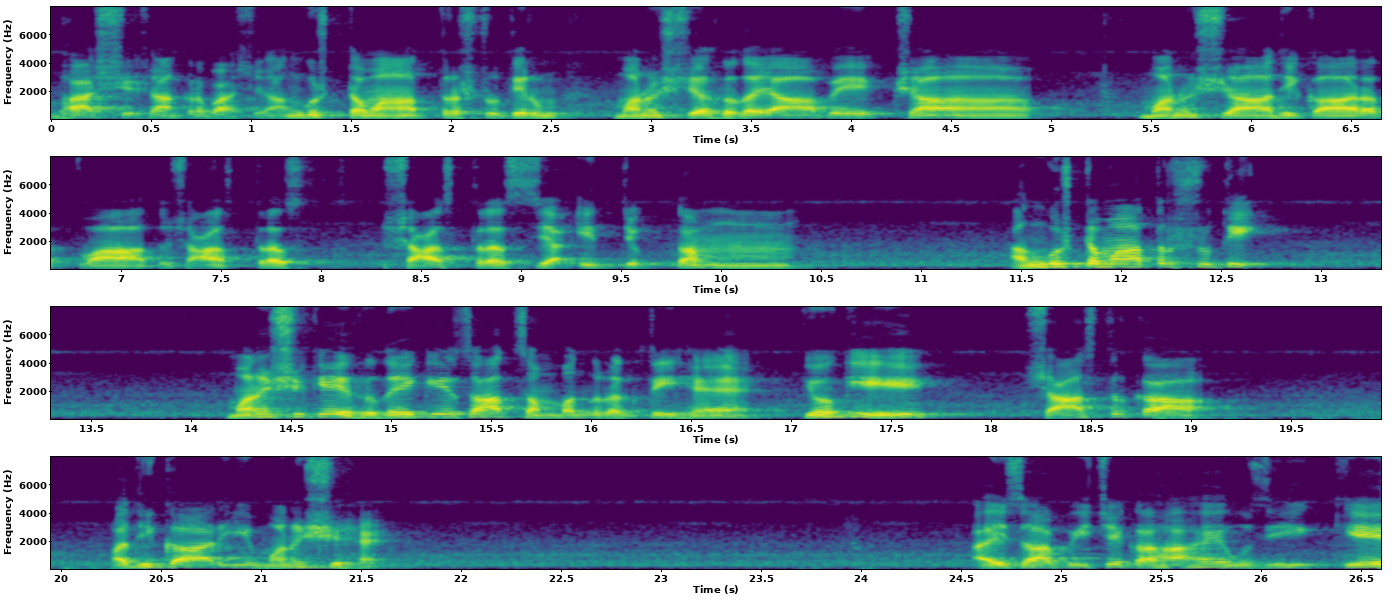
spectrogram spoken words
भाष्य शांकर भाष्य अंगुष्टमात्र मनुष्य हृदयापेक्षा मनुष्याधिकारत्वात् शास्त्र शास्त्रस्य इत्युक्तम्। अंगुष्टमात्र श्रुति मनुष्य के हृदय के साथ संबंध रखती है, क्योंकि शास्त्र का अधिकारी मनुष्य है। ऐसा पीछे कहा है, उसी के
